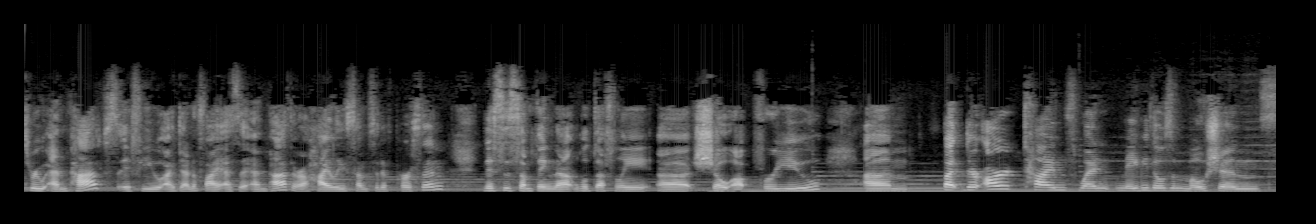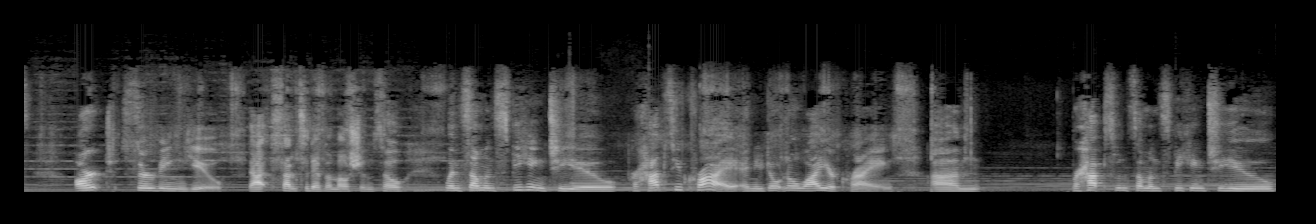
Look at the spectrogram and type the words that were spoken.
through empaths, if you identify as an empath or a highly sensitive person, this is something that will definitely uh, show up for you. Um, but there are times when maybe those emotions aren't serving you, that sensitive emotion. So when someone's speaking to you, perhaps you cry and you don't know why you're crying. Um, perhaps when someone's speaking to you,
